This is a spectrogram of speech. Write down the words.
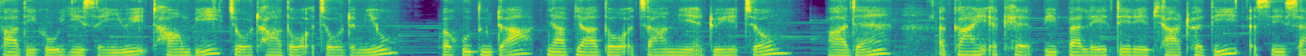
စာတီကိုရေစိမ်၍ထောင်းပြီးကြော်ထားသောအကြော်တစ်မျိုးဘဟုတုတာမြပြသောအကြမြင့်အတွေ့အကြုံ ပါဒံအကိုင်းအခက်ပြီးပတ်လဲတဲတဲဖြားထွက်သည့်အစီဆံ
